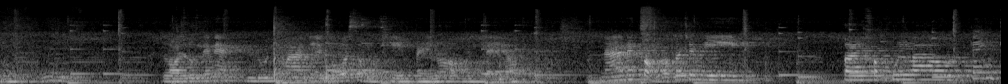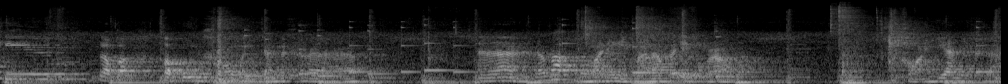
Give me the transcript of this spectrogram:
โอ้โหรอลุ้นนะเนี่ยลุ้นมากเลยเพราะว่าส่งเคมไปรอบหนึ่งแล้ว นะในกล่องเขาก็จะมีไปขอบคุณเรา thank เราก็ขอบคุณเขาเหมือนกันนะครับอ่าแล้วก็ผมว่านี่มาแล้วพระเอกของเรา ขออนุญาตนะครับ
